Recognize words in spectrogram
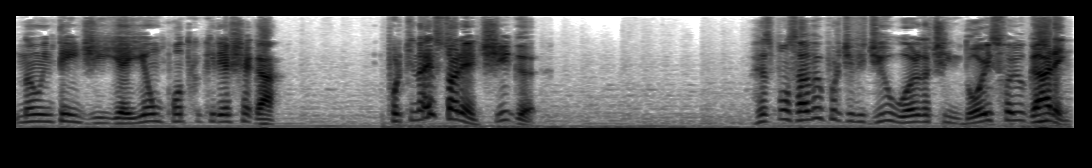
não entendi, e aí é um ponto que eu queria chegar. Porque na história antiga, responsável por dividir o Urgot em dois foi o Garen.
